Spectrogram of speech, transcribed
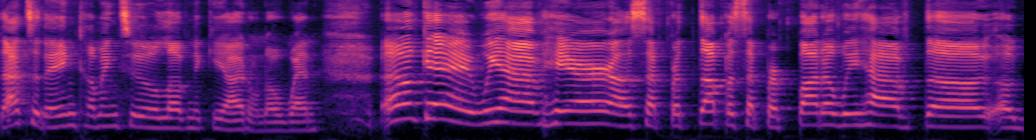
that's a thing coming to Love Nikki. I don't know when. Okay, we have here a separate top, a separate bottom. We have the uh,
